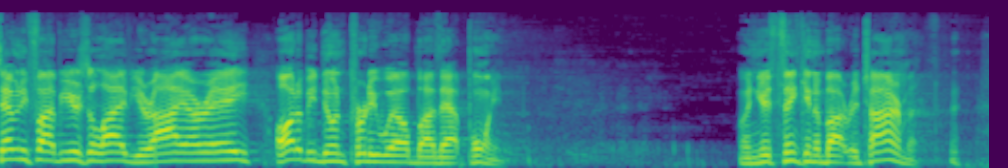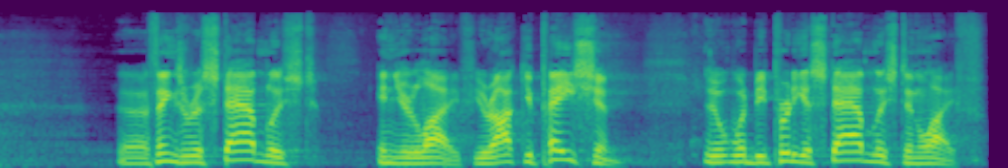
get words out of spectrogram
75 years alive, your IRA ought to be doing pretty well by that point. When you're thinking about retirement, uh, things are established in your life. Your occupation would be pretty established in life.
